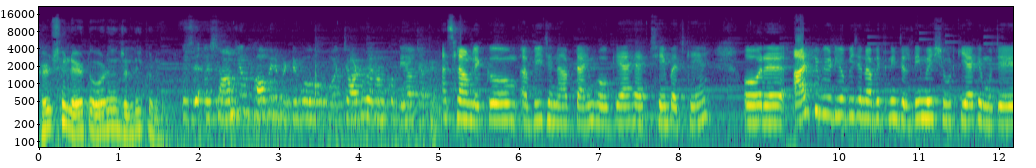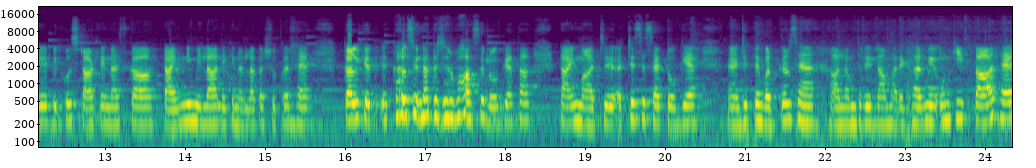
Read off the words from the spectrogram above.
फिर से लेट हो रहे हैं जल्दी करें। शाम के उठाओ मेरे बेटे को वो चाट वगैरह उनको दिया अस्सलाम वालेकुम अभी जनाब टाइम हो गया है छः बज गए हैं। और आज की वीडियो भी जनाब इतनी जल्दी में शूट किया कि मुझे बिल्कुल स्टार्ट लेना इसका टाइम नहीं मिला लेकिन अल्लाह का शुक्र है। कल के कल से ना तजर्बा हासिल हो गया था। टाइम आज अच्छे से सेट हो गया है। जितने वर्कर्स हैं अलहमदिल्ला हमारे घर में उनकी इफ्तार है।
